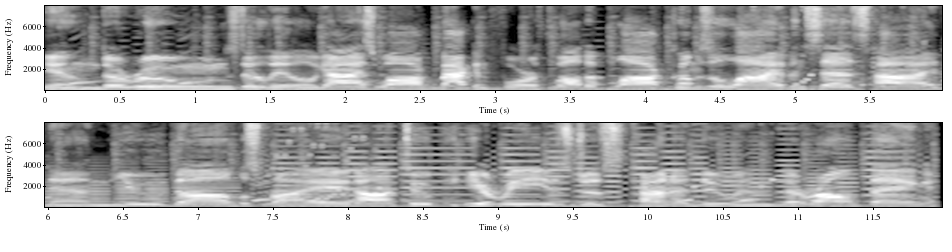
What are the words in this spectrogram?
In the ruins, the little guys walk back and forth while the block comes alive and says hi. Then you double sprite onto Erie's just kinda doing their own thing.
